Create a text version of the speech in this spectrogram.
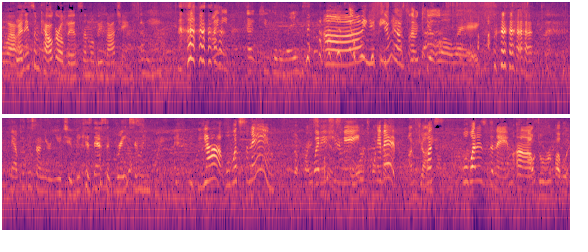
Wow, I need some cowgirl boots, then we'll be matching. Oh yeah. I need uh, cute little legs. Aw, So you do have some matching. cute little legs. Now put this on your YouTube because that's a great selling point. yeah, well, what's the name? The price What is your name? Hey, babe. I'm Johnny. What's well? What is the name of Outdoor Republic.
